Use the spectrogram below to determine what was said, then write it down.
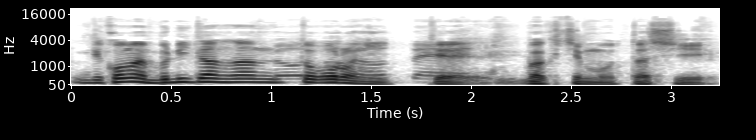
で、この前ブリダーさんのところに行って、ワクチンも打ったし、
